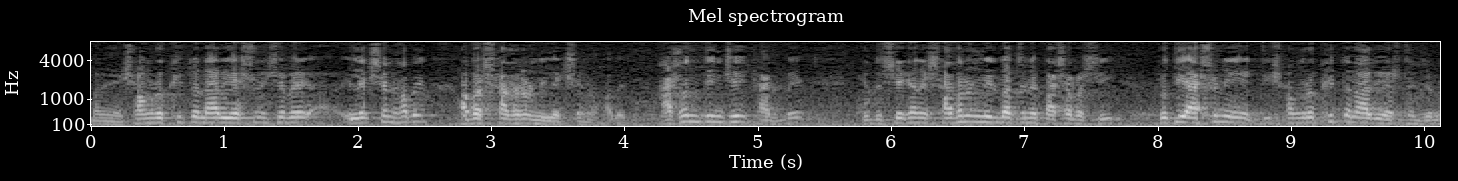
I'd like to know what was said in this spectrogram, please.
মানে সংরক্ষিত নারী আসন হিসেবে ইলেকশন হবে, আবার সাধারণ ইলেকশনও হবে। আসন তিনশোই থাকবে, কিন্তু সেখানে সাধারণ নির্বাচনের পাশাপাশি প্রতি আসনে একটি সংরক্ষিত নারী আসনের জন্য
